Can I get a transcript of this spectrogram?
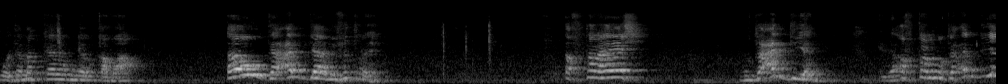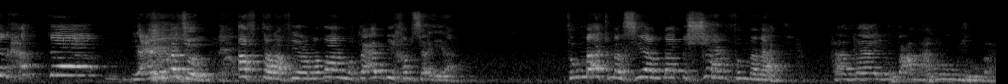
وتمكن من القضاء. أو تعدى بفطره. أفطر إيش؟ متعديا. إذا أفطر متعديا حتى يعني رجل أفطر في رمضان متعدي خمسة أيام. ثم أكمل صيام باقي الشهر ثم مات. هذا يطعم عنه وجوبا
